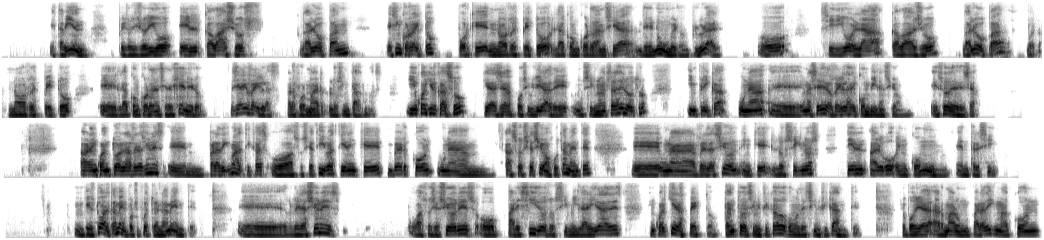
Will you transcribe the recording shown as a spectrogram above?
Está bien, pero si yo digo el caballos galopan, es incorrecto porque no respeto la concordancia de número en plural. O si digo la caballo galopa, bueno, no respeto eh, la concordancia de género. Si hay reglas para formar los sintagmas. Y en cualquier caso, que haya posibilidad de un signo detrás del otro, implica una, eh, serie de reglas de combinación. Eso desde ya. Ahora, en cuanto a las relaciones em, paradigmáticas o asociativas, tienen que ver con una mm, asociación, justamente, eh, una relación en que los signos tienen algo en común entre sí virtual también, por supuesto, en la mente. Eh, relaciones o asociaciones o parecidos o similaridades en cualquier aspecto, tanto del significado como del significante. Yo podría armar un paradigma con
